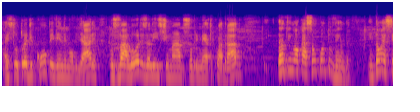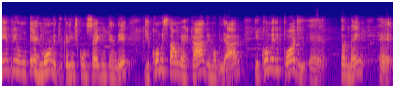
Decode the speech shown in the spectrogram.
a estrutura de compra e venda imobiliária, os valores ali estimados sobre metro quadrado, tanto em locação quanto venda. Então é sempre um termômetro que a gente consegue entender de como está o mercado imobiliário e como ele pode é, também é,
